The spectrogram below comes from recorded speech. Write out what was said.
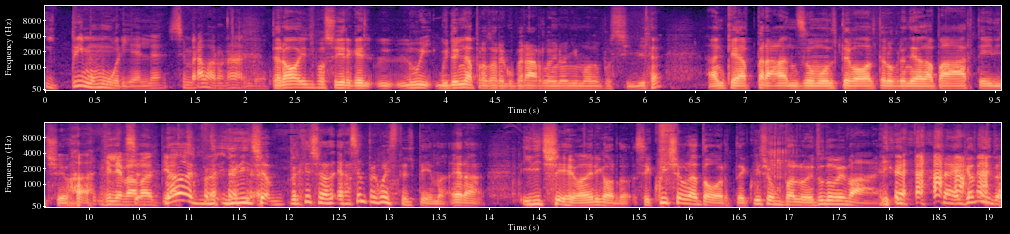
il primo Muriel sembrava Ronaldo. Però io ti posso dire che lui, Guidolin ha provato a recuperarlo in ogni modo possibile. Anche a pranzo molte volte lo prendeva da parte, gli diceva... Gli levava il piatto. No, gli diceva... Perché era sempre questo il tema. Era, gli diceva, mi ricordo, se qui c'è una torta e qui c'è un pallone, tu dove vai? cioè, hai capito?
